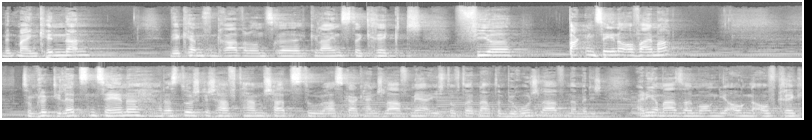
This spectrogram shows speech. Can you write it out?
mit meinen Kindern. Wir kämpfen gerade, weil unsere Kleinste kriegt vier Backenzähne auf einmal. Zum Glück die letzten Zähne, wir das durchgeschafft haben. Schatz, du hast gar keinen Schlaf mehr. Ich durfte heute Nacht im Büro schlafen, damit ich einigermaßen Morgen die Augen aufkriege.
